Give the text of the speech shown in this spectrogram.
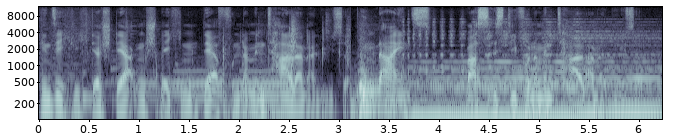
hinsichtlich der Stärken, Schwächen der Fundamentalanalyse. Punkt 1. Was ist die Fundamentalanalyse?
